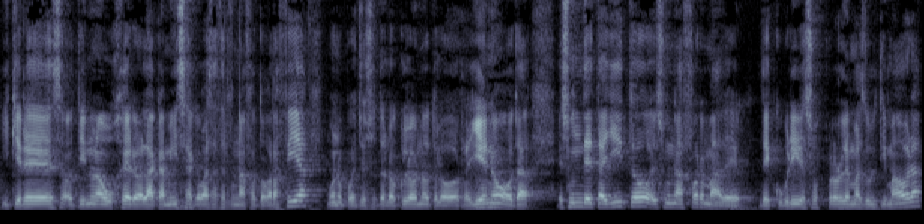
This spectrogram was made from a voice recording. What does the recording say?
y quieres o tiene un agujero en la camisa que vas a hacer una fotografía. Bueno, pues yo eso te lo clono, te lo relleno. O Es un detallito, es una forma de, de cubrir esos problemas de última hora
